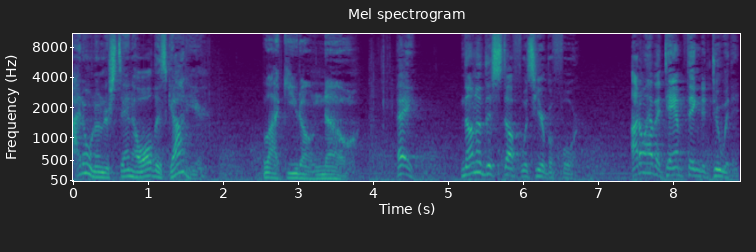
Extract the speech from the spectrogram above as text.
I don't understand how all this got here. Like you don't know. Hey, none of this stuff was here before. I don't have a damn thing to do with it.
